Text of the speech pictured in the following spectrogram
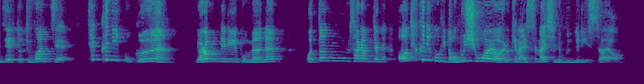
이제 또 두 번째 테크닉 곡은 여러분들이 보면은 어떤 사람들은 어 테크닉 곡이 너무 쉬워요 이렇게 말씀하시는 분들이 있어요.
